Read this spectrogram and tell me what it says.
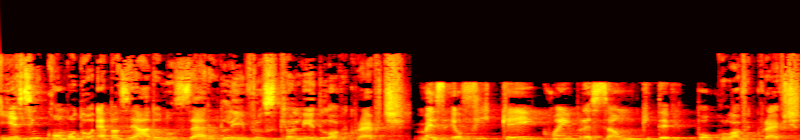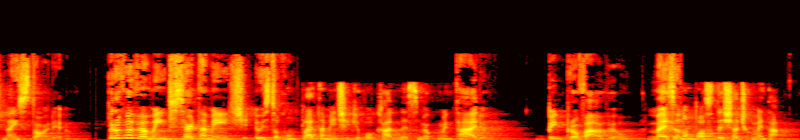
e esse incômodo é baseado nos zero livros que eu li do Lovecraft, mas eu fiquei com a impressão que teve pouco Lovecraft na história. Provavelmente, certamente, eu estou completamente equivocado nesse meu comentário? Bem provável, mas eu não posso deixar de comentar.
